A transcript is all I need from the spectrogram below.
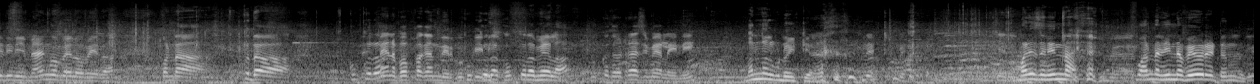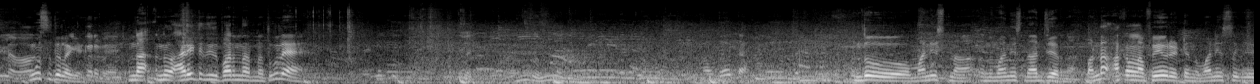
ಇಡೀನಿ ಮ್ಯಾಂಗೋ ಮೇಲೋ ಮೇಲ. ಪಂಡ ಕುಕ್ಕುದ ಕುಕ್ಕುದ? ಮೇನ ಪಪ್ಪ ಕಂದಿರು ಕುಕ್ಕಿ ಕುಕ್ಕುದ ಕುಕ್ಕುದ ಮೇಲ. ಕುಕ್ಕುದ ಒಟ್ರಾಸಿ ಮೇಲೆ ಇನಿ ಮಣ್ಣಲ್ಲಿ ಕೂಡ ಇಟ್ಟಿಯ? ಮನಸ್ಸು ನಿನ್ನ ಪಂಡ ನಿನ್ನ ಫೇವ್ರೇಟ್ ಒಂದು ಮೂಸದೊಳಗೆ ನಾನು ಅರಿಟಿದ್ದು ಪರ್ನರ್ನ ತೂಲೆ. ಒಂದು ಮನೀಸ್ನ ಒಂದು ಮನಸ್ನ ಅಜ್ಜರ್ನ. ಪಂಡ ಅಕಲ್ನ ಫೇವ್ರೇಟ್ ಒಂದು ಮನಸ್ಸಿಗೆ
